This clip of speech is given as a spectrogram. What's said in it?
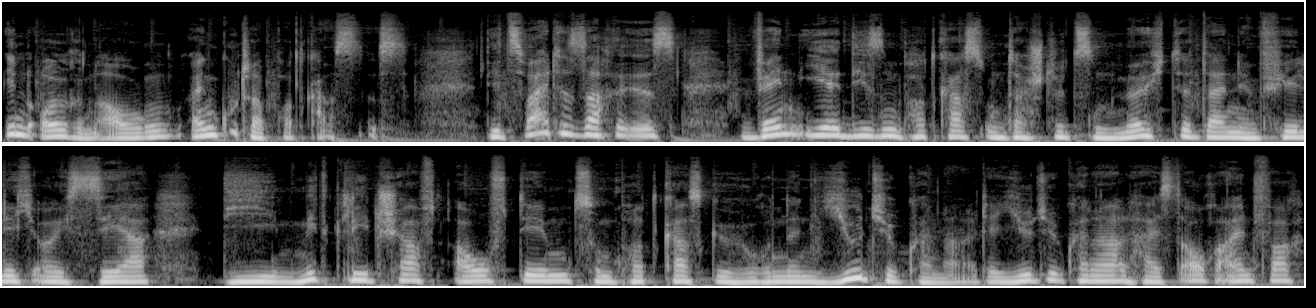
in euren Augen ein guter Podcast ist. Die zweite Sache ist, wenn ihr diesen Podcast unterstützen möchtet, dann empfehle ich euch sehr, die Mitgliedschaft auf dem zum Podcast gehörenden YouTube-Kanal. Der YouTube-Kanal heißt auch einfach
